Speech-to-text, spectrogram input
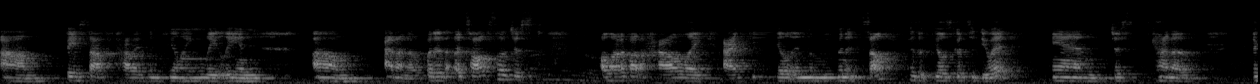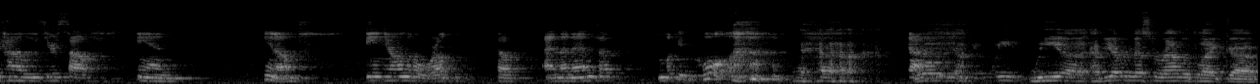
um, based off how I've been feeling lately, and um, I don't know. But it, it's also just a lot about how like I feel in the movement itself because it feels good to do it and just kind of to kind of lose yourself and you know be in your own little world. So and then it ends up looking cool. Yeah. Well, yeah, we we uh, have you ever messed around with like um,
